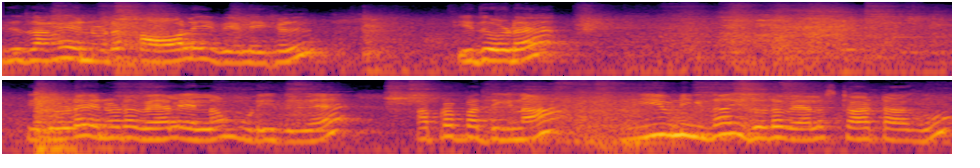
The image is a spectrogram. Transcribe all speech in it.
இதுதாங்க என்னோட காலை வேலைகள். இதோட இதோட என்னோட வேலையெல்லாம் முடியுதுங்க. அப்புறம் பார்த்தீங்கன்னா ஈவினிங் தான் இதோட வேலை ஸ்டார்ட் ஆகும்.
